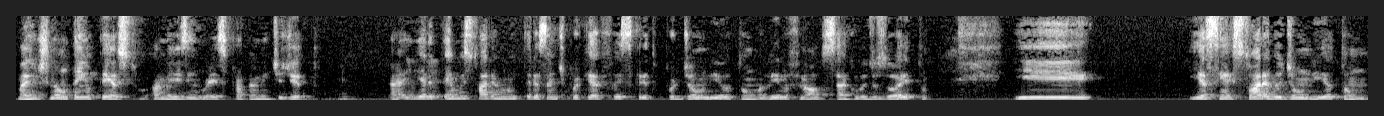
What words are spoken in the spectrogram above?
mas a gente não tem o texto Amazing Grace propriamente dito. É, e ele tem uma história muito interessante porque foi escrito por John Newton ali no final do século XVIII e e assim a história do John Newton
